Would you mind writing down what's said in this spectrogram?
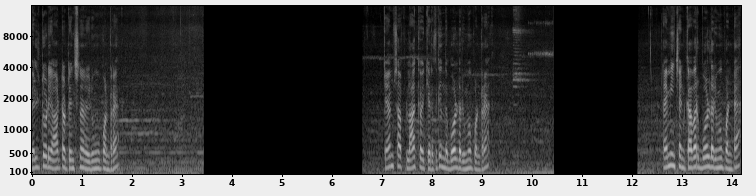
பெல்ட்டோடைய ஆட்டோ டென்ஷனரை ரிமூவ் பண்ணுறேன் கேம் ஷாப் லாக் வைக்கிறதுக்கு இந்த போல்டை ரிமூவ் பண்ணுறேன் டைமிங் சென் கவர் போல்டை ரிமூவ் பண்ணிட்டேன்.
